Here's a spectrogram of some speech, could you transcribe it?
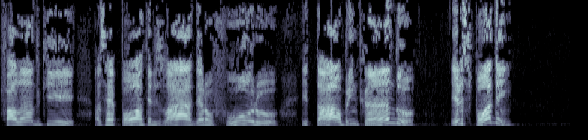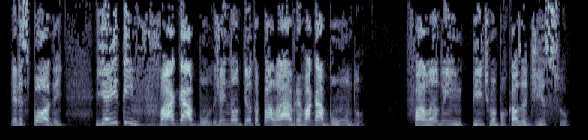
falando que as repórteres lá deram furo e tal, brincando. Eles podem. Eles podem. E aí tem vagabundo. Gente, não tem outra palavra, é vagabundo. Falando em impeachment por causa disso.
